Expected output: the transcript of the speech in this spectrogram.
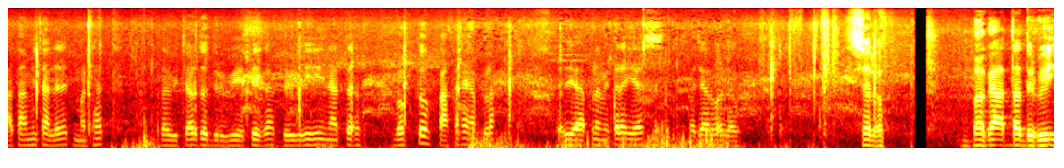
आता आम्ही चाललेले आहेत मठात. आता विचारतो ध्रुवी येते का? ध्रुवी आता बघतो काका आहे आपला. तरी आपला मित्र आहे यश. त्याच्यावर जाऊ. चलो. बघा आता ध्रुवी.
